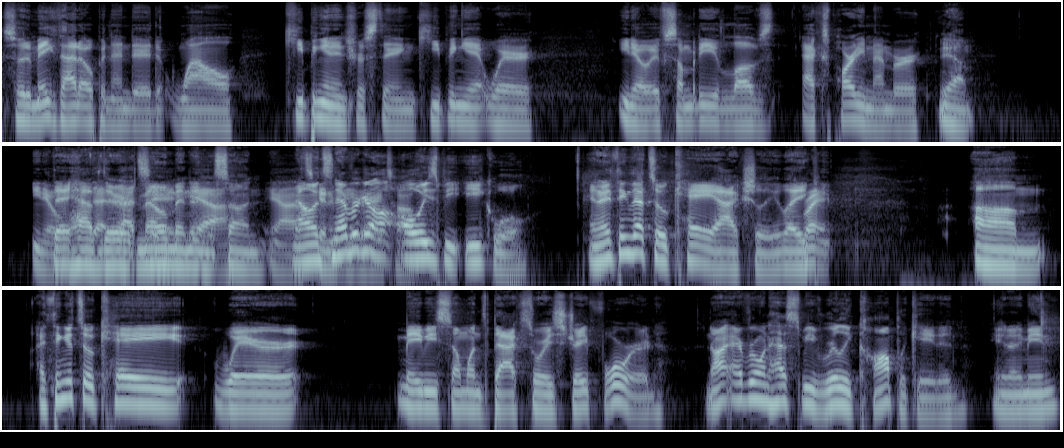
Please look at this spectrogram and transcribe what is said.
so to make that open ended while keeping it interesting, keeping it where you know if somebody loves X party member, yeah you know they have that- their that's it. moment in Yeah. the sun. Yeah, now it's it's gonna never going to always be equal, and I think that's okay. Actually, like, right. um, I think it's okay where maybe someone's backstory is straightforward. Not everyone has to be really complicated. You know what I mean?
